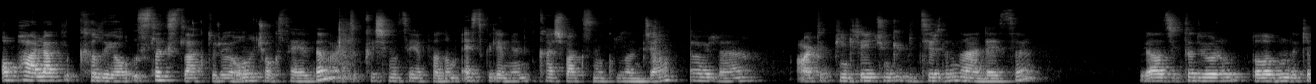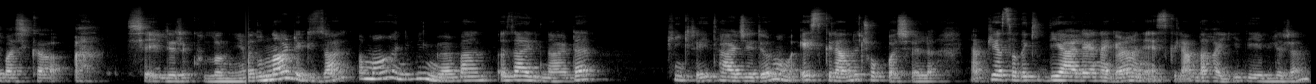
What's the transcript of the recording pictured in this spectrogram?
o parlaklık kalıyor. ıslak ıslak duruyor. Onu çok sevdim. Artık kaşımızı yapalım. Esklem'in kaş wax'ını kullanacağım. Öyle. Artık Pink Ray'i çünkü bitirdim neredeyse. Birazcık da diyorum dolabımdaki başka şeyleri kullanayım. Bunlar da güzel ama hani bilmiyorum ben özel günlerde Pink Ray'i tercih ediyorum ama Esklem de çok başarılı. Yani piyasadaki diğerlerine göre hani Esklem daha iyi diyebilirim.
